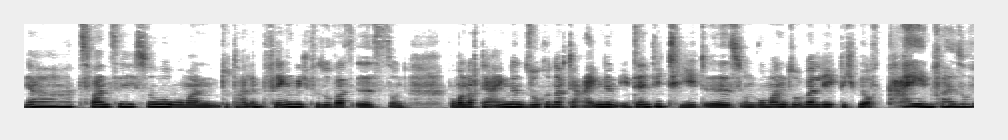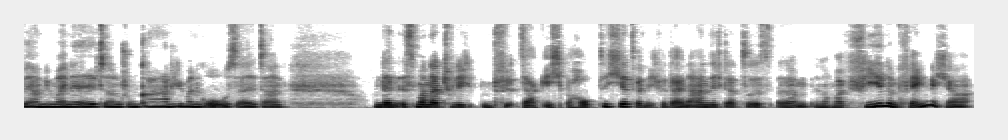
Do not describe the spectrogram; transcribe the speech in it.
ja, 20 so, wo man total empfänglich für sowas ist und wo man auf der eigenen Suche nach der eigenen Identität ist und wo man so überlegt, ich will auf keinen Fall so werden wie meine Eltern, schon gar nicht wie meine Großeltern. Und dann ist man natürlich, sag ich, behaupte ich jetzt, wenn nicht für deine Ansicht dazu ist, ähm, nochmal viel empfänglicher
